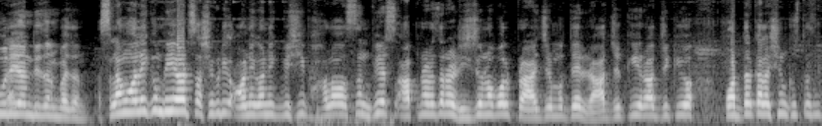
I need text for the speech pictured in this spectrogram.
কোরিয়ান ডিজাইন ভাইজান। আসসালামু আলাইকুম ভিউয়ার্স আশা করি অনেক অনেক বেশি ভালো আছেন। ভিউয়ার্স আপনারা যারা রিজনেবল প্রাইজের মধ্যে রাজকীয় রাজকীয় পর্দার কালেকশন খুঁজতেছেন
